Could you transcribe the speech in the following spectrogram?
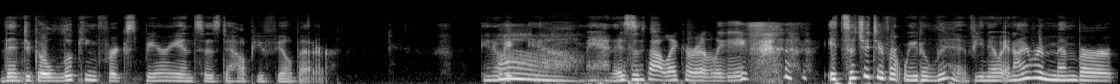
than to go looking for experiences to help you feel better. You know, it, ah, oh man, it's Isn't such, that like a relief? it's such a different way to live, you know, and I remember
